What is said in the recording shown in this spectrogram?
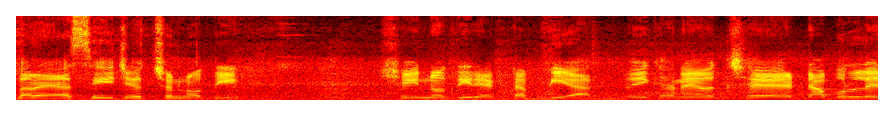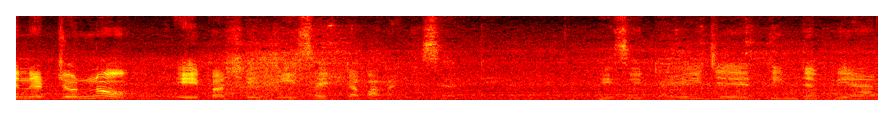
দাঁড়ায় আছি। এই যে হচ্ছে নদী। সেই নদীর একটা পিয়ার। তো এখানে হচ্ছে ডাবল লেনের জন্য এই পাশে এই সাইডটা বানাইতেছে আর কি। এই সাইডটা এই যে তিনটা পেয়ার,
